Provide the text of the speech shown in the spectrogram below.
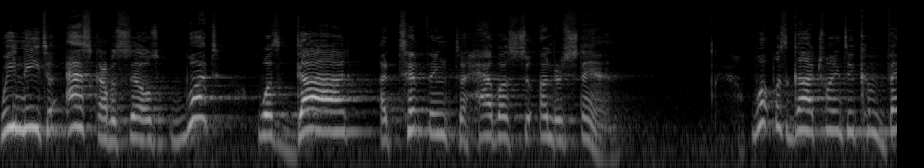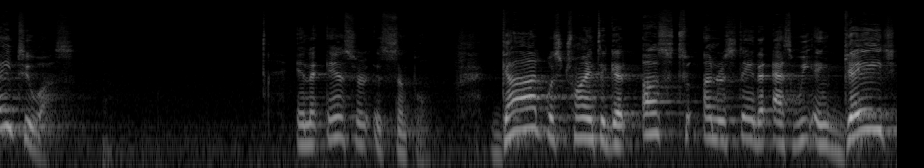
we need to ask ourselves what was God attempting to have us to understand? What was God trying to convey to us? And the answer is simple. God was trying to get us to understand that as we engage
